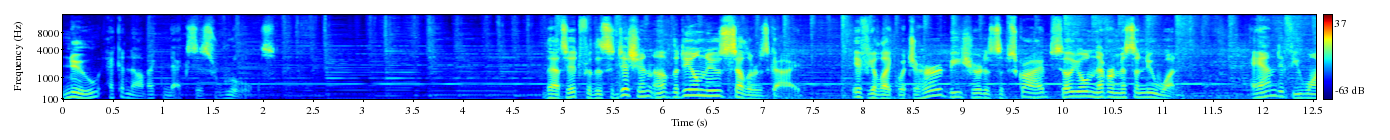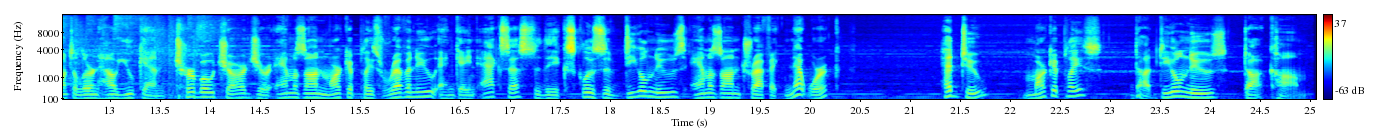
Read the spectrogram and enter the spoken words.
new economic nexus rules. That's it for this edition of the Deal News Seller's Guide. If you like what you heard, be sure to subscribe so you'll never miss a new one. And if you want to learn how you can turbocharge your Amazon Marketplace revenue and gain access to the exclusive Deal News Amazon Traffic Network, head to marketplace.dealnews.com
